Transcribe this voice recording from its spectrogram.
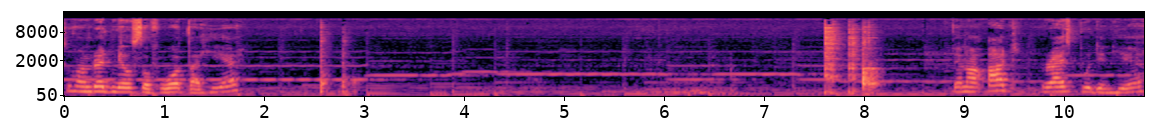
200 mils of water here. Then I'll add rice pudding here.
